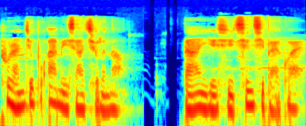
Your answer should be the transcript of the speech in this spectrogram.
突然就不暧昧下去了呢？答案也许千奇百怪，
